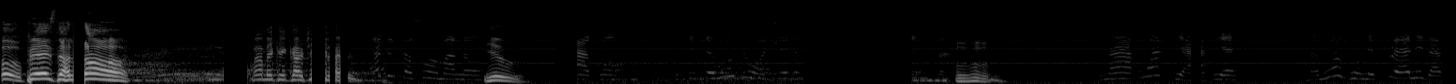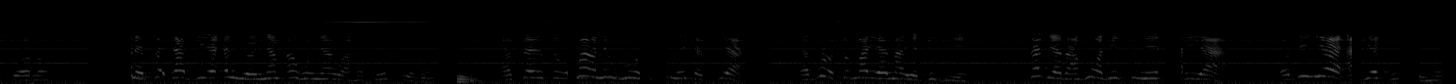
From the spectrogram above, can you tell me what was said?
Oh, praise the Lord. You. baako sɛdeɛ n'ahoɔden tumi adeɛ a ɔde yɛɛ adeɛ kristo mu.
